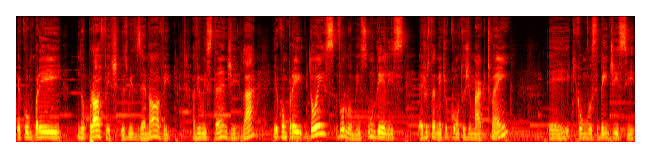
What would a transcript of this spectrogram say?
Eu comprei no Prophet 2019, havia um stand lá eu comprei dois volumes. Um deles é justamente o Contos de Mark Twain, que, como você bem disse,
